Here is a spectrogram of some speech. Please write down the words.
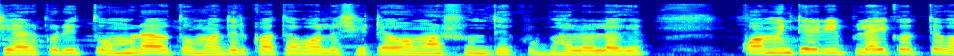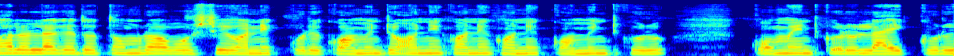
শেয়ার করি, তোমরাও তোমাদের কথা বলো, সেটাও আমার শুনতে খুব ভালো লাগে। কমেন্টে রিপ্লাই করতে ভালো লাগে, তো তোমরা অবশ্যই অনেক করে কমেন্টে অনেক অনেক অনেক কমেন্ট করো। কমেন্ট করো লাইক করো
